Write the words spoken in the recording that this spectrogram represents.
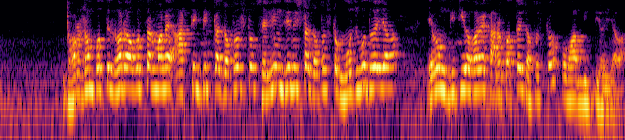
ধনসম্পত্তির ঘরে অবস্থান মানে আর্থিক দিকটা যথেষ্ট সেভিং জিনিসটা যথেষ্ট মজবুত হয়ে যাওয়া এবং দ্বিতীয় ঘরের কারকত্বে যথেষ্ট প্রভাব বৃদ্ধি হয়ে যাওয়া।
